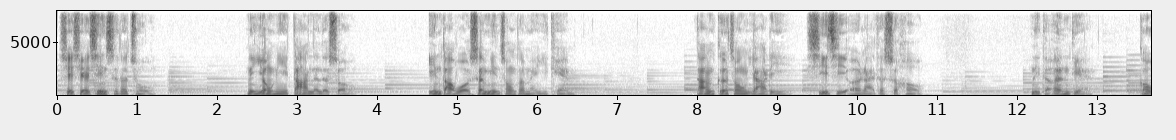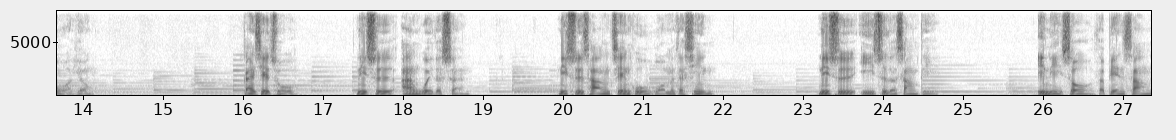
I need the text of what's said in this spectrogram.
谢谢信实的主，你用你大能的手引导我生命中的每一天。当各种压力袭击而来的时候，你的恩典够我用。感谢主。你是安慰的神，你时常坚固我们的心。你是医治的上帝，因你受的鞭伤，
